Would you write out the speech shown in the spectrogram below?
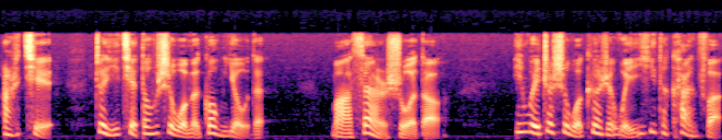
而且，这一切都是我们共有的，马塞尔说道，因为这是我个人唯一的看法。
